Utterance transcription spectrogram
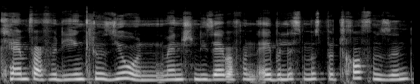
Kämpfer für die Inklusion, Menschen, die selber von Ableismus betroffen sind,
